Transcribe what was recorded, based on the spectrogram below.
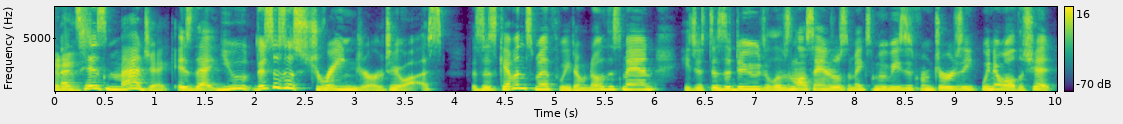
It that's is. his magic. Is that you? This is a stranger to us. This is Kevin Smith. We don't know this man. He just is a dude who lives in Los Angeles and makes movies. He's from Jersey. We know all the shit.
